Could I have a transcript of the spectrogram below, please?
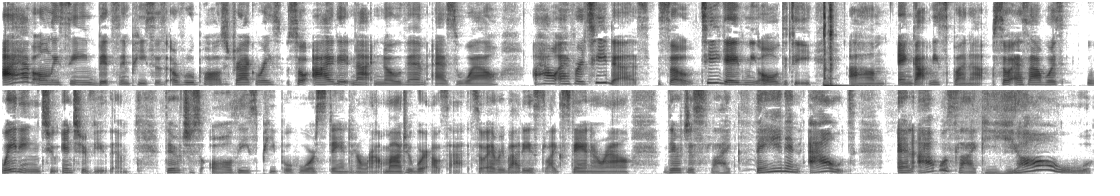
I have only seen bits and pieces of RuPaul's Drag Race, so I did not know them as well however T does. So T gave me all the tea um, and got me spun up. So as I was waiting to interview them, there are just all these people who are standing around. Mind you, we're outside. So everybody is like standing around. They're just like fanning out. And I was like, yo,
